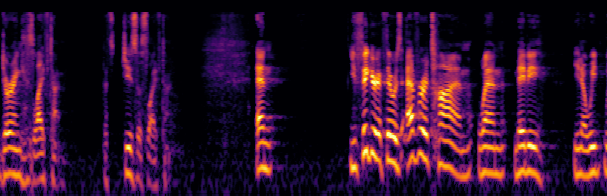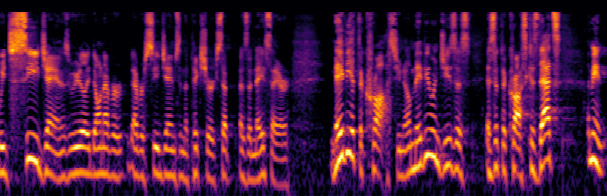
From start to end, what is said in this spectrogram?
during his lifetime. That's Jesus' lifetime. And you figure if there was ever a time when maybe, you know, we'd, we'd see James, we really don't ever, ever see James in the picture except as a naysayer, maybe at the cross, you know, maybe when Jesus is at the cross, because that's, I mean,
